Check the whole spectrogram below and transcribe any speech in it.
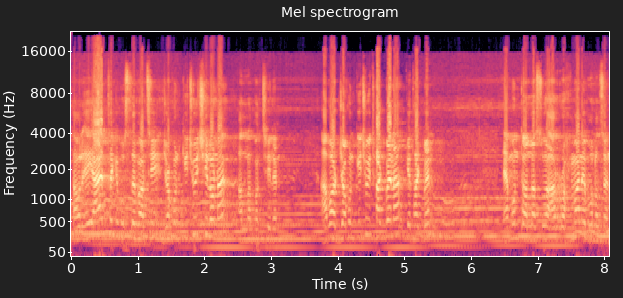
তাহলে এই আয়াত থেকে বুঝতে পারছি, যখন কিছুই ছিল না, আল্লাহ পাক ছিলেন। আবার যখন কিছুই থাকবে না, কে থাকবেন? এমন তো আল্লাহ আর রহমানে বলেছেন,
